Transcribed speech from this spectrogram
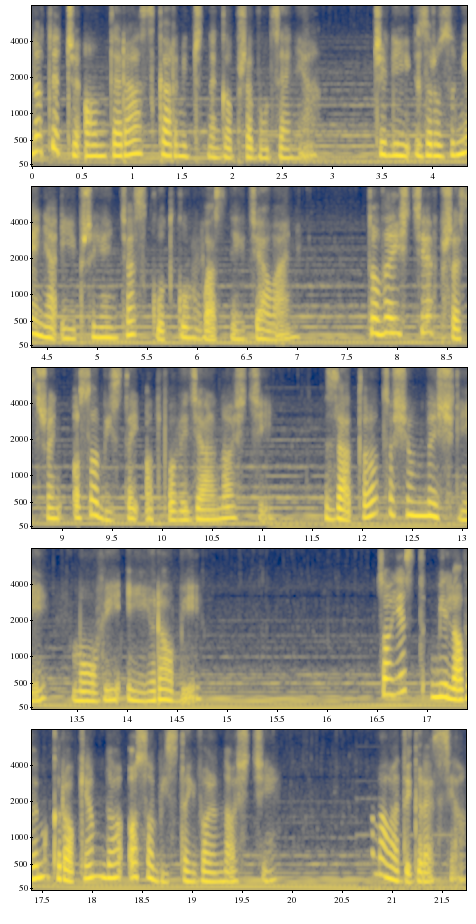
Dotyczy on teraz karmicznego przebudzenia, czyli zrozumienia i przyjęcia skutków własnych działań. To wejście w przestrzeń osobistej odpowiedzialności za to, co się myśli, mówi i robi. Co jest milowym krokiem do osobistej wolności. Mała dygresja.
